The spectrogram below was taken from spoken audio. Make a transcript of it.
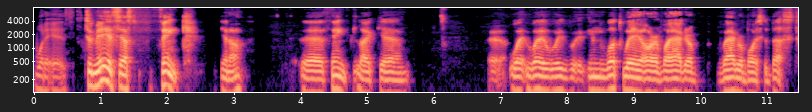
what it is? To me, it's just think. You know, uh, think like um, uh, what, what, in what way are Viagra Viagra Boys the best?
